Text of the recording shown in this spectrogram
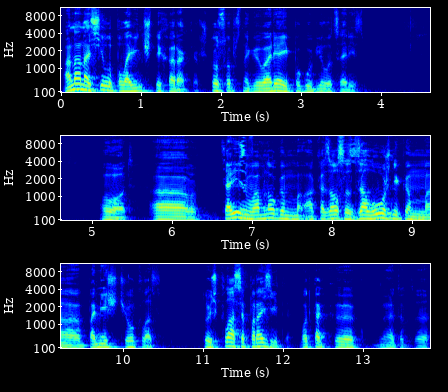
она носила половинчатый характер, что, собственно говоря, и погубило царизм. Вот. А царизм во многом оказался заложником а, помещичьего класса, то есть класса паразита. Вот как э, этот э,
